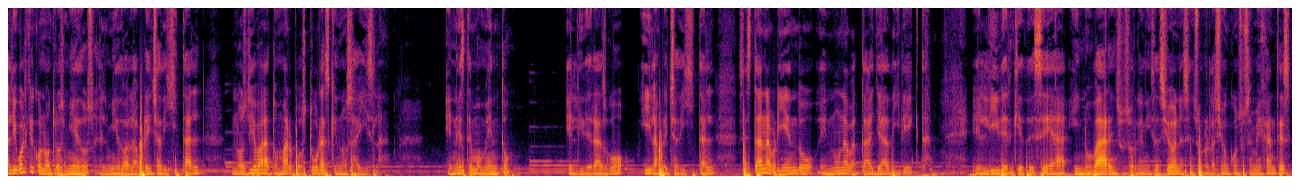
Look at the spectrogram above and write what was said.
Al igual que con otros miedos, el miedo a la brecha digital nos lleva a tomar posturas que nos aíslan. En este momento, el liderazgo y la brecha digital se están abriendo en una batalla directa. El líder que desea innovar en sus organizaciones, en su relación con sus semejantes,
